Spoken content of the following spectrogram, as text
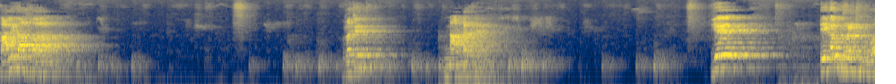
कालिदास द्वारा रचित नाटक है। ये एकल उद्धरण चिन्ह हुआ।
